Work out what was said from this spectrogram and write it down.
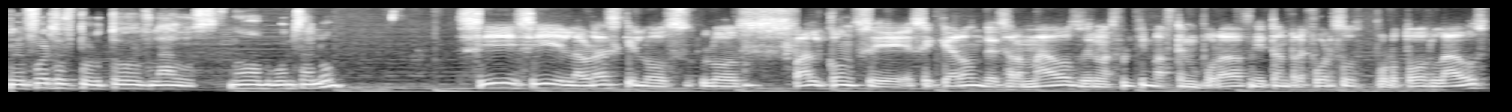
refuerzos por todos lados, ¿no, Gonzalo? Sí, sí, la verdad es que los, los Falcons se, se quedaron desarmados en las últimas temporadas, necesitan refuerzos por todos lados.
